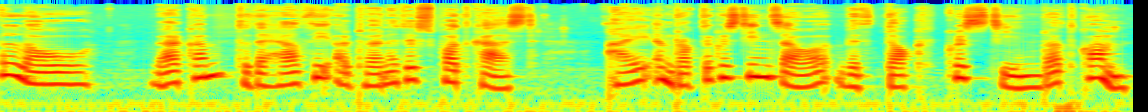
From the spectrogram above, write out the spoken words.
Hello, welcome to the Healthy Alternatives podcast. I am Dr. Christine Sauer with DocChristine.com.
